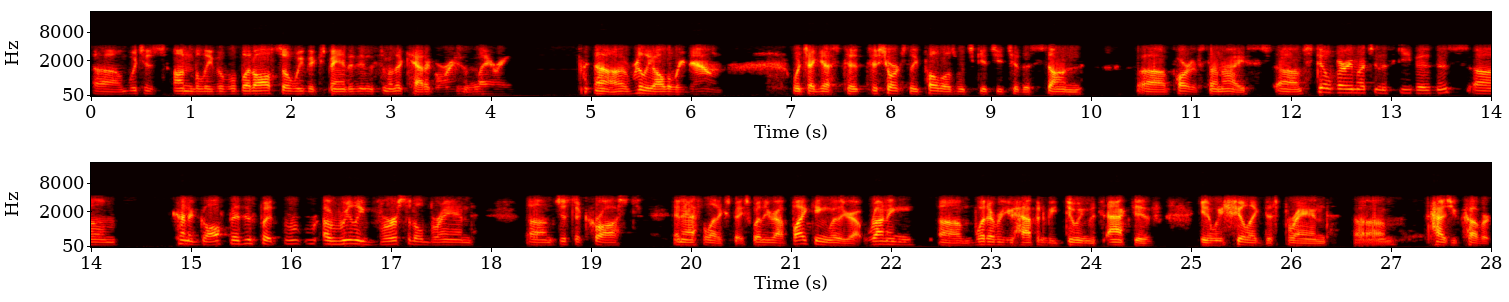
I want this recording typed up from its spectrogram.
um, which is unbelievable. But also we've expanded into some other categories and layering uh, really all the way down, which I guess to, to short sleeve polos, which gets you to the sun uh, part of Sunice. Um, still very much in the ski business, um, kind of golf business, but r- a really versatile brand um, just across an athletic space. Whether you're out biking, whether you're out running, um, whatever you happen to be doing that's active, you know, we feel like this brand um, has you covered.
